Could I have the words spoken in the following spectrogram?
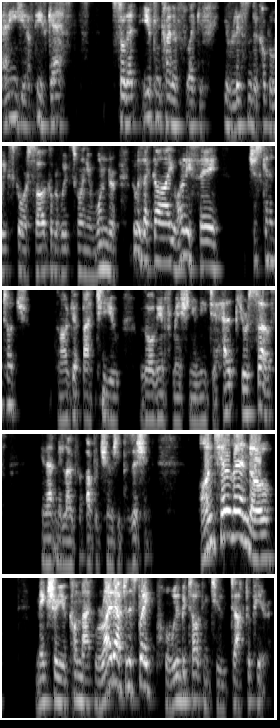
any of these guests so that you can kind of like if you've listened a couple of weeks ago or saw a couple of weeks ago and you wonder who is that guy what did he say just get in touch and i'll get back to you with all the information you need to help yourself in that midlife opportunity position. Until then, though, make sure you come back right after this break where we'll be talking to Dr. Peter.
